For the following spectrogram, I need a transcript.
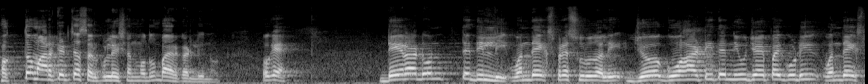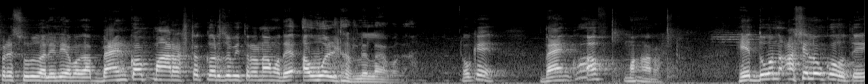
फक्त मार्केटच्या सर्क्युलेशनमधून बाहेर काढली नोट. ओके डेहराडून ते दिल्ली वंदे एक्सप्रेस सुरू झाली. ज गुवाहाटी ते न्यू जयपाईगुडी वंदे एक्सप्रेस सुरू झालेली आहे बघा. बँक ऑफ महाराष्ट्र कर्ज वितरणामध्ये अव्वल ठरलेलं आहे बघा. ओके बँक ऑफ महाराष्ट्र हे दोन असे लोक होते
